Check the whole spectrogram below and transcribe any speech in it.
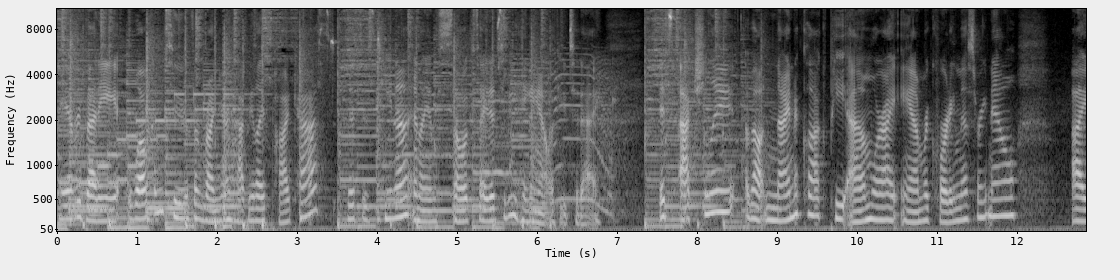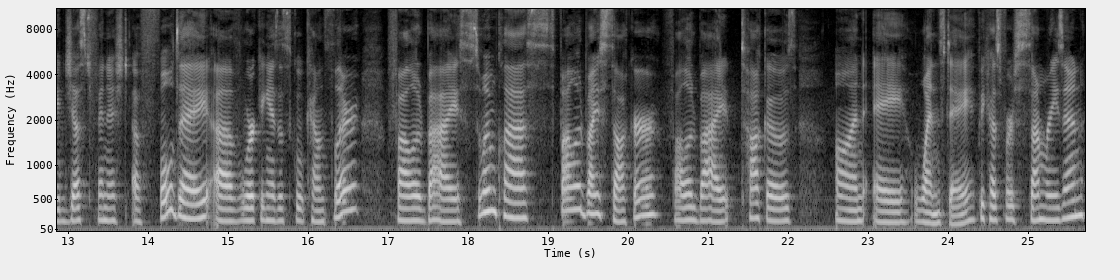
Hey, everybody. Welcome to the Run Your Happy Life podcast. This is Tina, and I am so excited to be hanging out with you today. It's actually about 9 o'clock p.m. where I am recording this right now. I just finished a full day of working as a school counselor, followed by swim class, followed by soccer, followed by tacos on a Wednesday because for some reason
